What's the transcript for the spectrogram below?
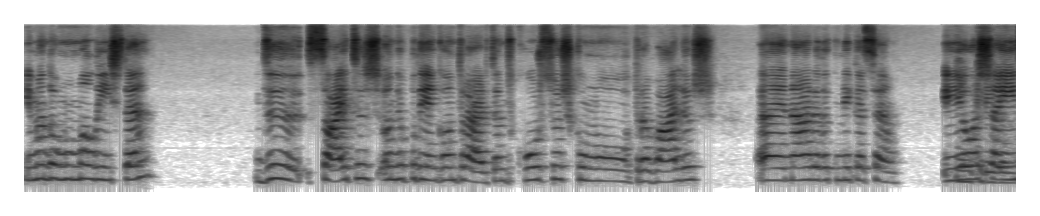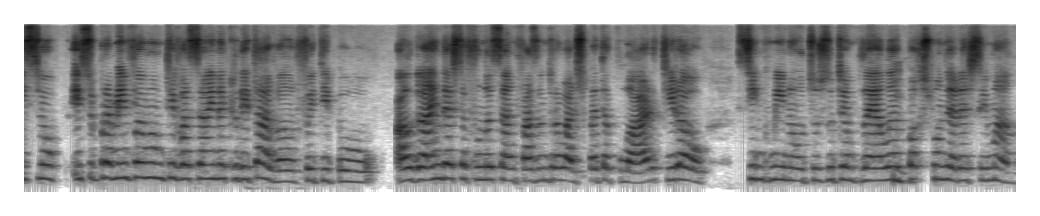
e mandou-me uma lista de sites onde eu podia encontrar tanto cursos como trabalhos uh, na área da comunicação. E Incrível. eu achei isso, isso para mim foi uma motivação inacreditável. Foi tipo, alguém desta fundação que faz um trabalho espetacular tirou cinco minutos do tempo dela hum. para responder a este e-mail.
